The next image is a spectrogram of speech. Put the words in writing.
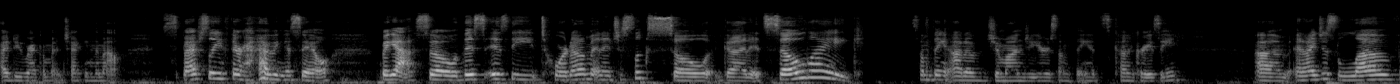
I do recommend checking them out, especially if they're having a sale. But yeah, so this is the Tortum and it just looks so good. It's so like something out of Jumanji or something. It's kind of crazy. Um, and I just love,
